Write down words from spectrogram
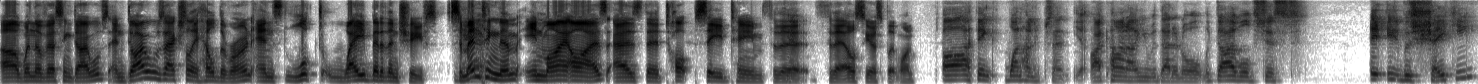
uh, when they're versing Direwolves, and Direwolves actually held their own and looked way better than Chiefs, cementing them in my eyes as the top seed team for the for the LCO split one. Oh, I think 100%. Yeah, I can't argue with that at all. Like, Direwolves just. It, it was shaky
